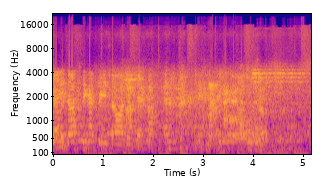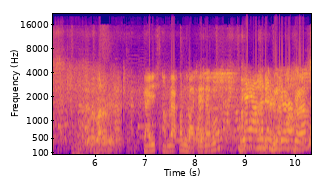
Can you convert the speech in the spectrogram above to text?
গাইস দশ টাকা পেয়েছ আমাদের দেখেন গাইস আমরা এখন বাসায় যাব। যাই আপনাদের ভিডিওটা দেখাবো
